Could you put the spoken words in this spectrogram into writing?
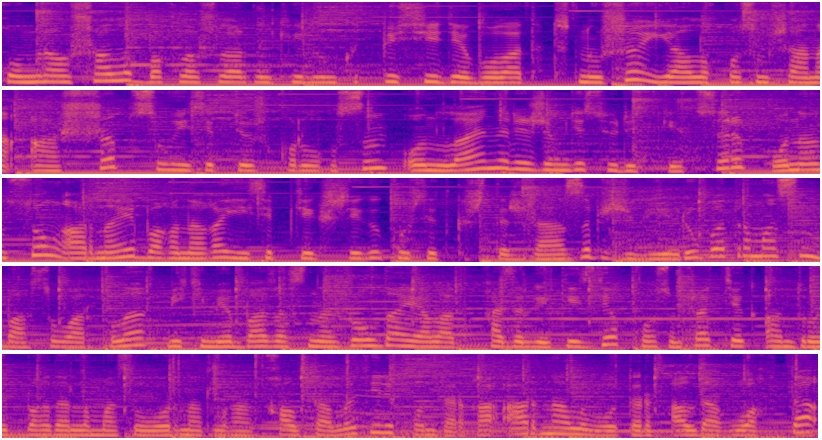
қоңырау шалып бақылаушылардың келуін күтпесе де болады. Тұтынушы ұялы қосымшаны ашып су есептеуіш құрылғысын онлайн режимде суретке түсіріп онан соң арнайы бағанаға есептегіштегі көрсеткішті жазып жіберу батырмасын басу арқылы мекеме базасына жолдай алады. Қазіргі кезде қосымша тек android бағдарламасы орнатылған қалталы телефондарға арналып отыр. Алдағы уақытта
